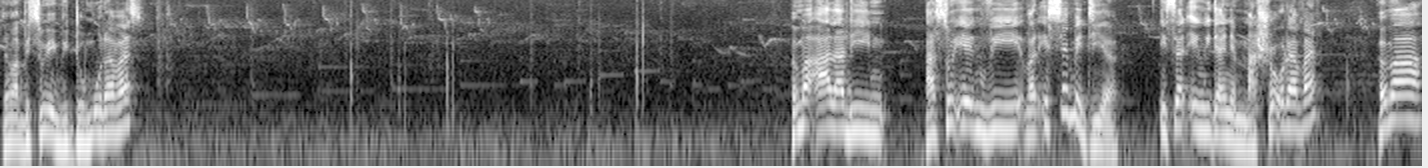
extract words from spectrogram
Sag mal, bist du irgendwie dumm oder was? Hör mal, Aladdin, hast du irgendwie, was ist denn mit dir? Ist das irgendwie deine Masche oder was? Hör mal,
